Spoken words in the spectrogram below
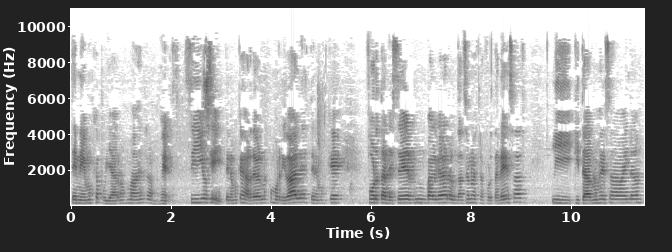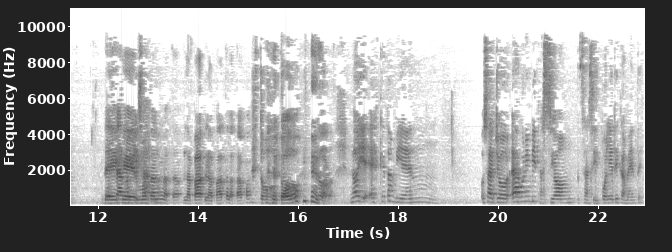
tenemos que apoyarnos más entre las mujeres. Sí o sí. tenemos que dejar de vernos como rivales, tenemos que fortalecer, valga la redundancia, nuestras fortalezas y quitarnos esa vaina de, que montarnos la, la, la, pata, la tapa, todo, todo, todo. No, y es que también, o sea, yo hago una invitación, o sea, así políticamente,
